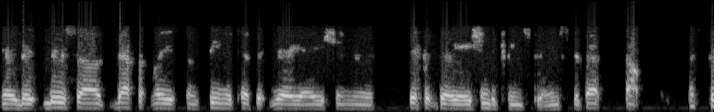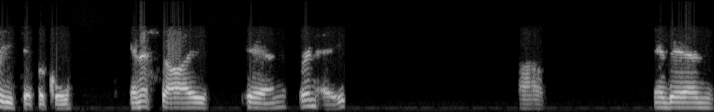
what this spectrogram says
you know, there, there's uh, definitely some phenotypic variation or different variation between streams, but that's about, that's pretty typical. In a size 10 or an 8. Uh, and then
